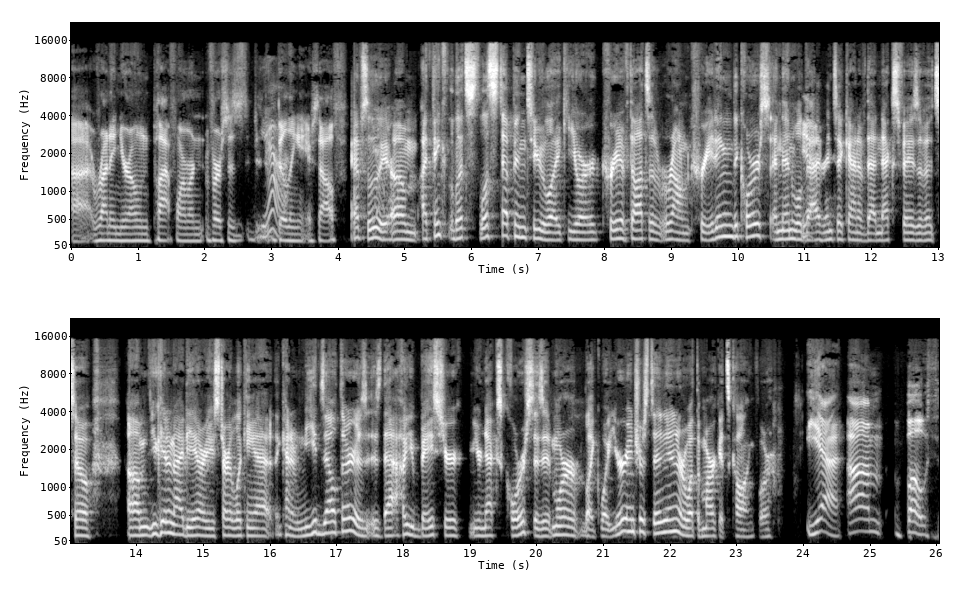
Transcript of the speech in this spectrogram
uh, running your own platform or versus yeah. building it yourself. Absolutely. Um, I think let's let's step into like your creative thoughts around creating the course, and then we'll yeah. dive into kind of that next phase of it. So um, you get an idea or you start looking at kind of needs out there. Is is that how you base your your next course? Is it more like what you're interested in or what the market's calling for? Yeah um both.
